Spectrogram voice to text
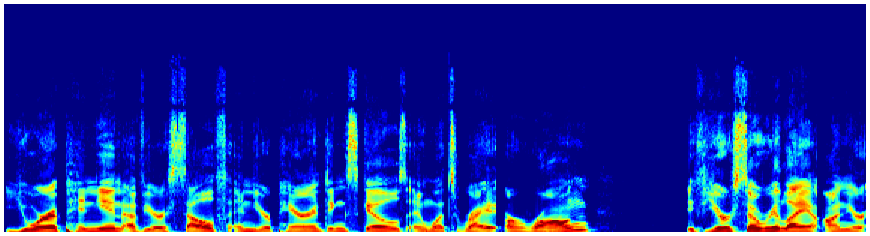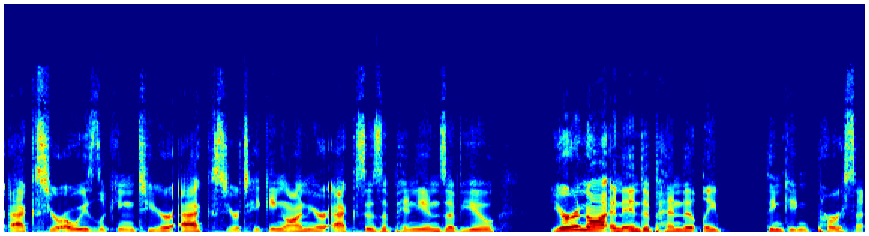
your opinion of yourself and your parenting skills and what's right or wrong, if you're so reliant on your ex, you're always looking to your ex, you're taking on your ex's opinions of you, you're not an independently thinking person,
